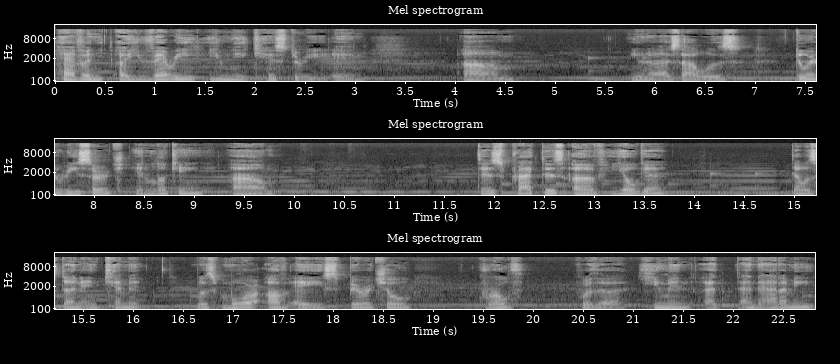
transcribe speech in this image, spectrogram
have an, a very unique history. And, um, you know, as I was doing research and looking, um, this practice of yoga that was done in Kemet was more of a spiritual growth for the human anatomy,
